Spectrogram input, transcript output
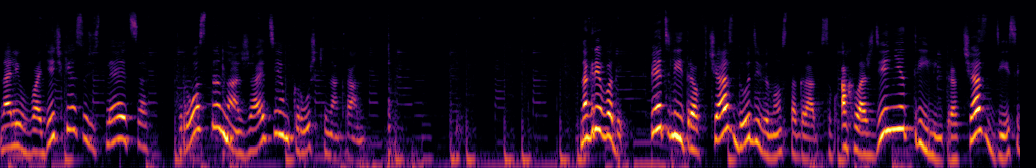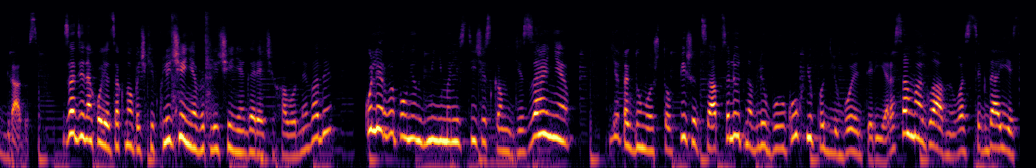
Налив водички осуществляется просто нажатием кружки на кран. Нагрев воды 5 литров в час до 90 градусов. Охлаждение 3 литра в час 10 градусов. Сзади находятся кнопочки включения-выключения горячей-холодной воды. Кулер выполнен в минималистическом дизайне. Я так думаю, что впишется абсолютно в любую кухню под любой интерьер. А самое главное, у вас всегда есть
